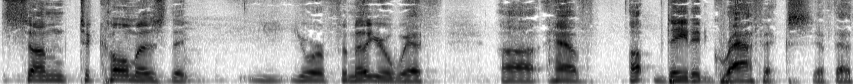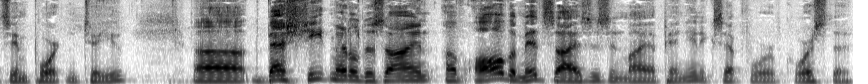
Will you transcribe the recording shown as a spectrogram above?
some Tacomas that you're familiar with uh, have updated graphics, if that's important to you. Uh, best sheet metal design of all the midsizes, in my opinion, except for, of course, the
